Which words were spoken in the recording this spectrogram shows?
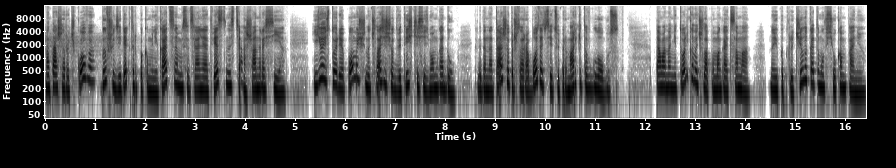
Наташа Рычкова, бывший директор по коммуникациям и социальной ответственности Ашан Россия. Ее история помощи началась еще в 2007 году, когда Наташа пришла работать в сеть супермаркетов «Глобус». Там она не только начала помогать сама, но и подключила к этому всю компанию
